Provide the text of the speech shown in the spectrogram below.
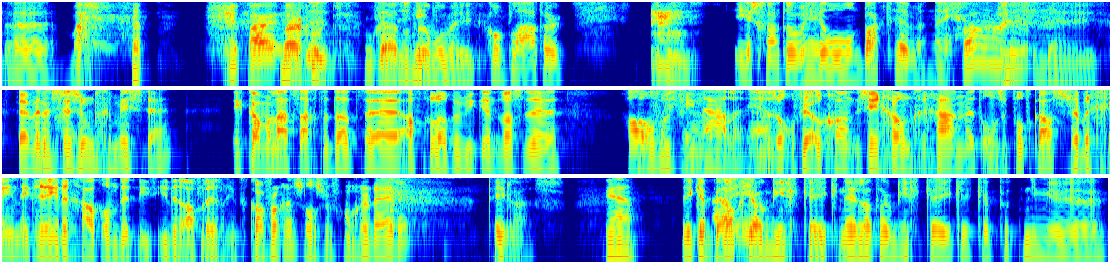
Eh, maar, maar, Maar eh, goed, dat hoe gaat is het er niet- allemaal mee? Het komt later. Eerst gaan we het over heel ontbakt hebben. Nee. Ja, nee. We hebben een seizoen gemist, hè? Ik kwam er laatst achter dat eh, afgelopen weekend was de halve finale. En dat is ongeveer ook gewoon synchroon gegaan met onze podcast. Dus we hebben geen reden gehad om dit niet iedere aflevering te coveren, zoals we vroeger deden. Helaas. Ja. Ik heb België ik- ook niet gekeken, Nederland ook niet gekeken. Ik heb het niet meer...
